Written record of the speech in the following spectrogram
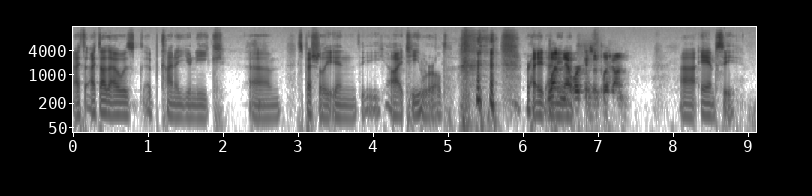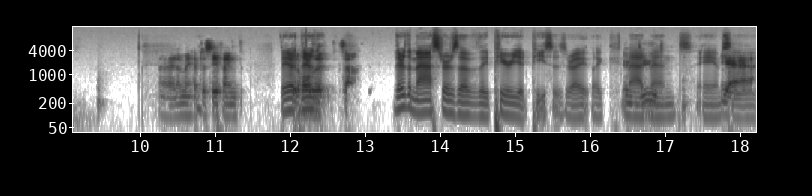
I, th- I thought that was kind of unique, um, especially in the IT world, right? What I mean, network is it played on? Uh, AMC. All right, I might have to see if I can. They're they're the, they're the masters of the period pieces, right? Like Indeed. Mad Men, AMC. Yeah.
